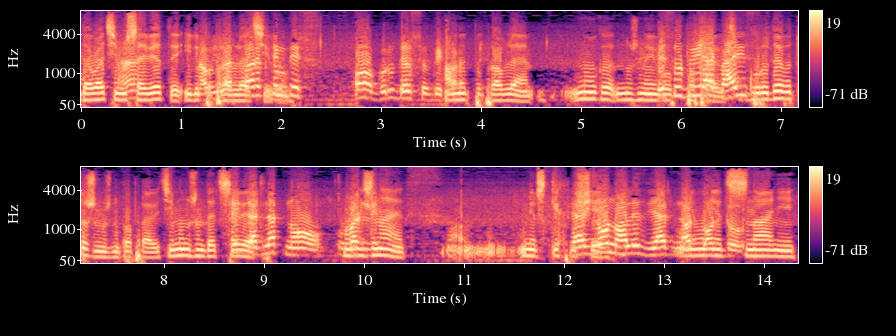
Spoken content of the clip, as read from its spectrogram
давать ему А? советы или поправлять его. this. Oh, А мы поправляем. Ну-ка, нужно его поправить. advice. Гурудева тоже нужно поправить. Ему нужно дать совет. Он не знает а, мирских вещей. У него нет знаний.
